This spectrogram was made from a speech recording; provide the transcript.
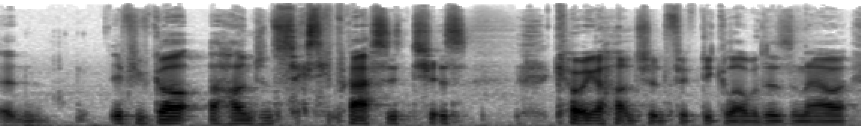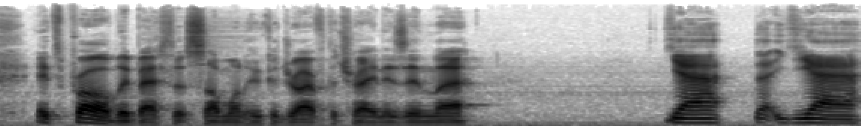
And if you've got 160 passengers going 150 kilometers an hour, it's probably best that someone who could drive the train is in there. yeah, that yeah.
